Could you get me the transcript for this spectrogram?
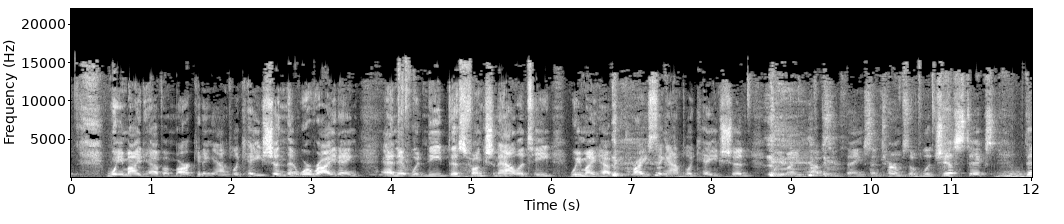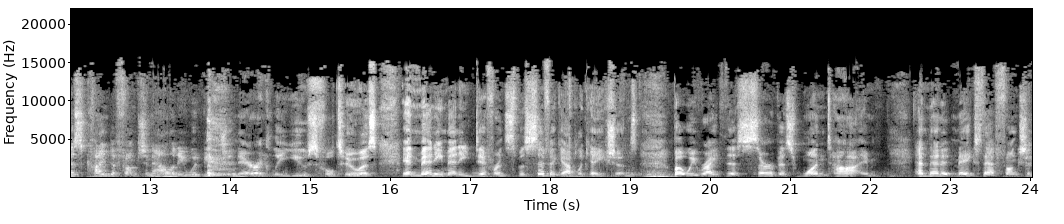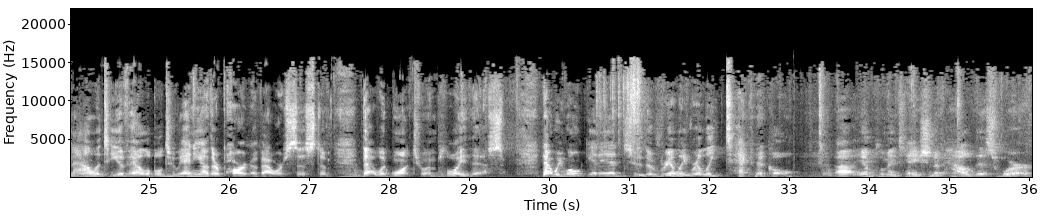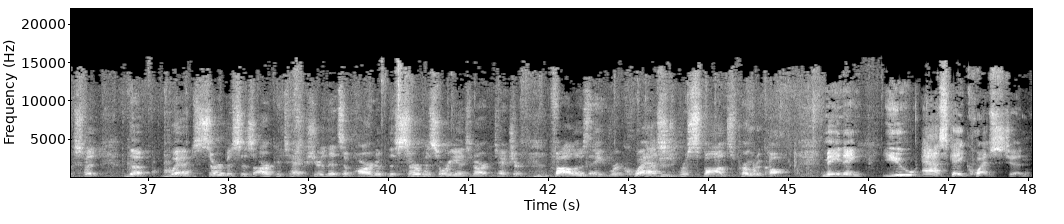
We might have a marketing application that we're writing and it would need this functionality. We might have a pricing application. We might have some things in terms of logistics. This kind of functionality would be generically useful to us in many, many different specific applications. But we write this service one time and then it makes that functionality available to any other part of our system that would want to employ this. Now, we won't get into the really, really technical uh, implementation of how this works, but the web services architecture that's a part of the service oriented architecture follows a request response protocol, meaning you ask a question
